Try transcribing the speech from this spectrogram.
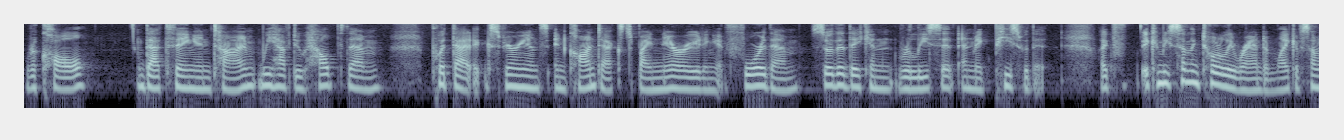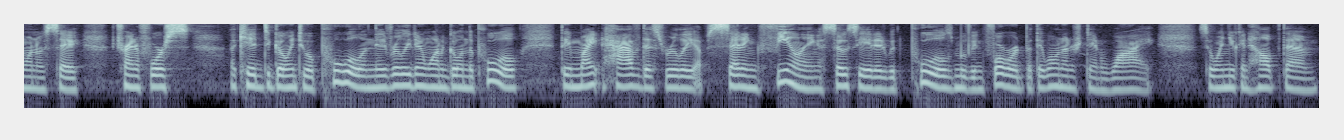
recall that thing in time. We have to help them put that experience in context by narrating it for them so that they can release it and make peace with it. Like it can be something totally random. Like if someone was say trying to force a kid to go into a pool and they really didn't want to go in the pool, they might have this really upsetting feeling associated with pools moving forward, but they won't understand why. So when you can help them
